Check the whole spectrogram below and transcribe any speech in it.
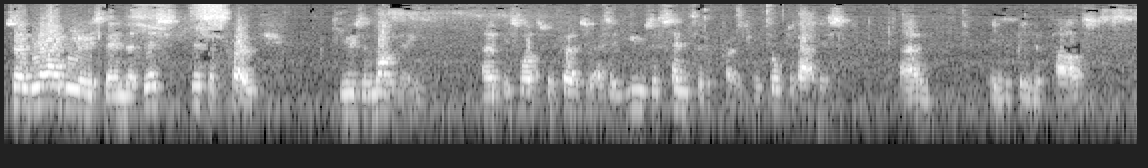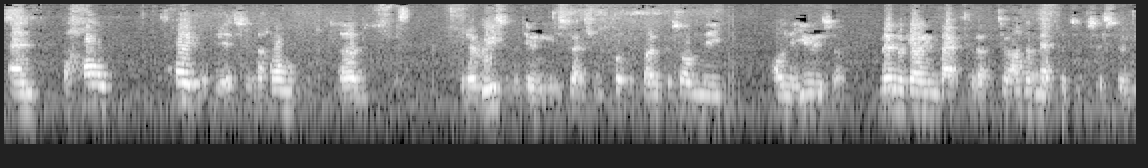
So the idea is then that this, this approach, user modelling, um, is what's referred to as a user-centered approach. We talked about this um, in, in the past, and the whole point of this and the whole um, you know, reason for doing it is to actually put the focus on the on the user. Remember going back to, the, to other methods of system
